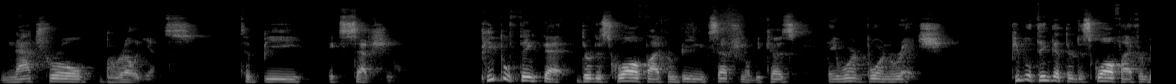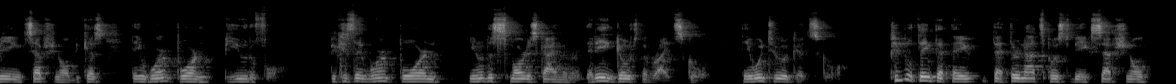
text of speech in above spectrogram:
natural brilliance to be exceptional. People think that they're disqualified from being exceptional because they weren't born rich. People think that they're disqualified from being exceptional because they weren't born beautiful, because they weren't born, you know, the smartest guy in the room. They didn't go to the right school. They went to a good school. People think that they that they're not supposed to be exceptional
